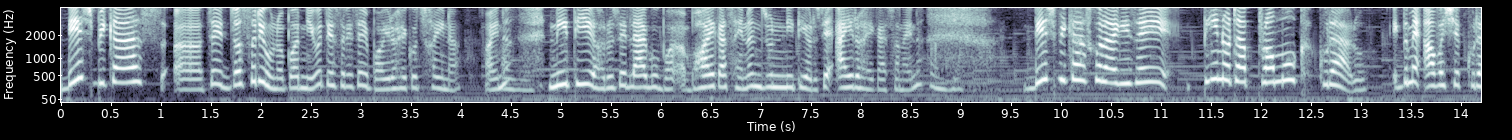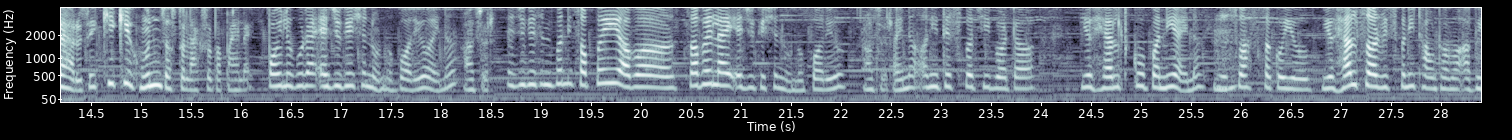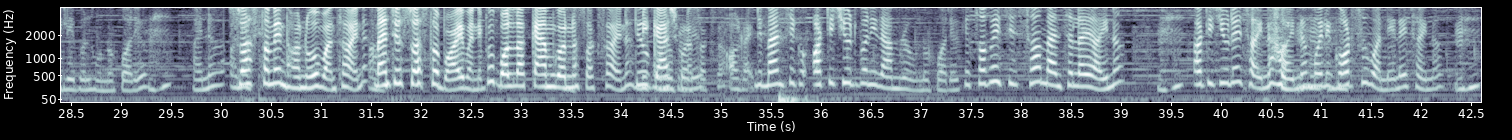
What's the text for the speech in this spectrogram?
देश विकास चाहिँ जसरी हुनुपर्ने हो त्यसरी चाहिँ भइरहेको छैन होइन? नीतिहरू चाहिँ लागु भएका छैनन् जुन नीतिहरू चाहिँ आइरहेका छन् होइन? देश विकासको लागि चाहिँ तिनवटा प्रमुख कुराहरू एकदमै आवश्यक कुराहरू चाहिँ के के हुन् जस्तो लाग्छ तपाईँलाई? पहिलो कुरा एजुकेसन हुनु पर्यो होइन। हजुर। एजुकेसन पनि सबै अब सबैलाई एजुकेसन हुनु पर्यो। हजुर। होइन अनि त्यसपछिबाट यो हेल्थको पनि होइन यो स्वास्थ्यको यो यो हेल्थ सर्भिस पनि ठाउँ ठाउँमा अभाइलेबल हुनु पर्यो। होइन स्वास्थ्य नै धन हो भन्छ होइन। मान्छे स्वास्थ्य भयो भने पो बल्ल काम गर्न सक्छ होइन विकास हुन सक्छ। मान्छेको अटिच्युड पनि राम्रो हुनु पर्यो कि? सबै चिज छ मान्छेलाई होइन। अटिच्युडै छैन होइन? मैले गर्छु भन्ने नै छैन।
